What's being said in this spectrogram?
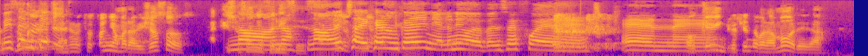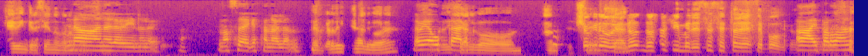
Me dicen ¿Nunca que... viste nuestros años maravillosos? aquellos No, años no, felices. no, de Aquellos hecho dijeron. Kevin y el único que pensé fue en... eh, O Kevin creciendo con amor era. Kevin creciendo con No, amor, no sí. lo vi, no lo vi. No, No sé de qué están hablando. Te perdiste algo, ¿eh? Lo voy a buscar. Algo. Yo Sí, creo que no, no sé si mereces estar en este podcast. Ay, perdón.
